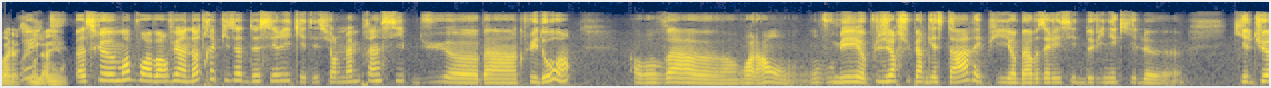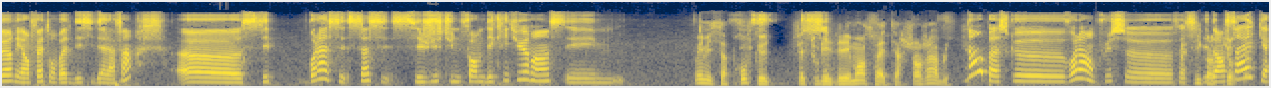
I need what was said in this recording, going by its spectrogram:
Oui. dernière. parce que moi pour avoir vu un autre épisode de série qui était sur le même principe du euh, ben Cluedo hein, on va euh, voilà on, on vous met euh, plusieurs super guest stars et puis euh, ben, vous allez essayer de deviner qui est le qui est le tueur et en fait on va le décider à la fin. Euh, c'est voilà c'est ça c'est juste une forme d'écriture hein c'est oui mais ça prouve que fait, tous les éléments sont interchangeables. Non, parce que voilà, en plus, euh, Ah, si, c'était dans tu- Psych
